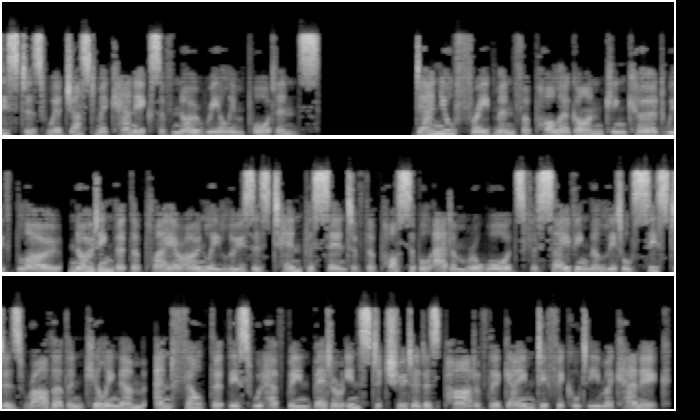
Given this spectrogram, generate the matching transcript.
sisters were just mechanics of no real importance. Daniel Friedman for Polygon concurred with Blow, noting that the player only loses 10% of the possible Adam rewards for saving the Little Sisters rather than killing them, and felt that this would have been better instituted as part of the game difficulty mechanic.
